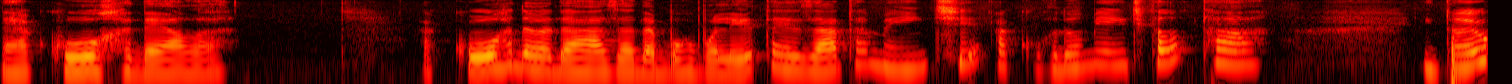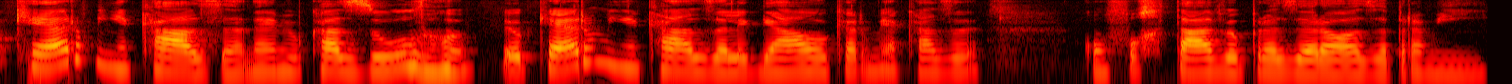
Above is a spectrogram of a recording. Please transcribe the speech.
Né? A cor dela. A cor da, da asa da borboleta é exatamente a cor do ambiente que ela tá. Então eu quero minha casa, né? Meu casulo. Eu quero minha casa legal, eu quero minha casa confortável, prazerosa para mim,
